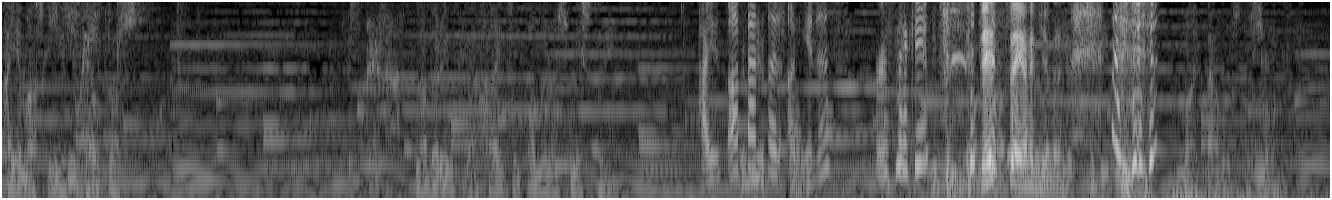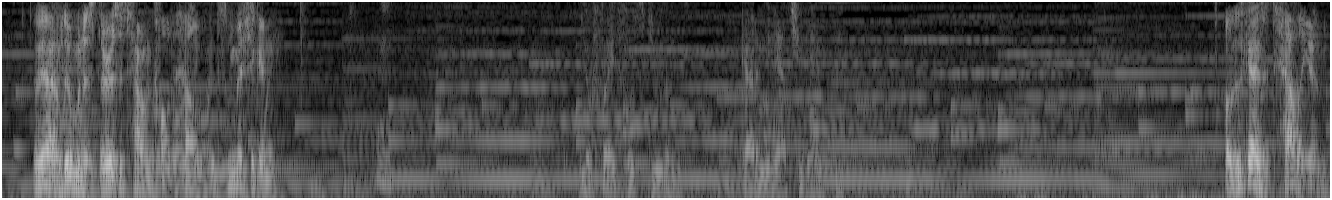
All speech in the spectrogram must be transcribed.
I am asking you to help her. me. Labyrinthia hides an ominous mystery. I thought Maybe that said onionus for a second. It did say that onioness. appears to be beyond My powers to solve. Oh yeah, Luminous. There is a town called Hell. It's in Michigan. Your faithful student, Carmine Accidenti. Oh, this guy's Italian.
